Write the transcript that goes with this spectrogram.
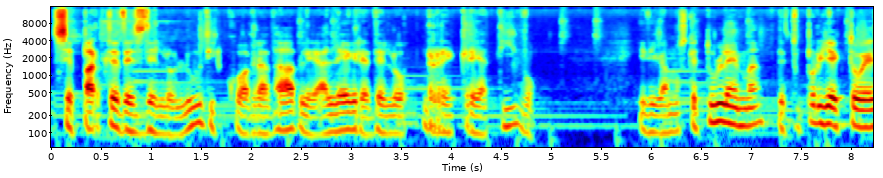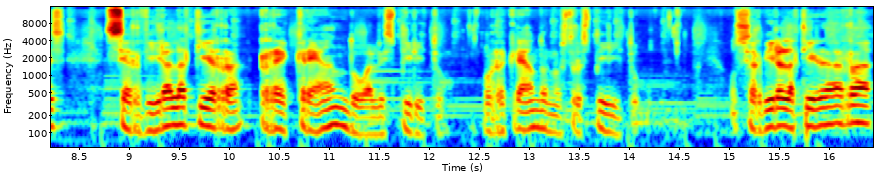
se parte desde lo lúdico, agradable, alegre, de lo recreativo. Y digamos que tu lema de tu proyecto es servir a la tierra recreando al espíritu o recreando nuestro espíritu. O servir a la tierra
